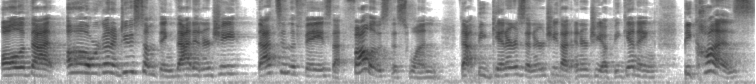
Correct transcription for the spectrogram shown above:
all of that, oh, we're going to do something, that energy, that's in the phase that follows this one, that beginner's energy, that energy of beginning, because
